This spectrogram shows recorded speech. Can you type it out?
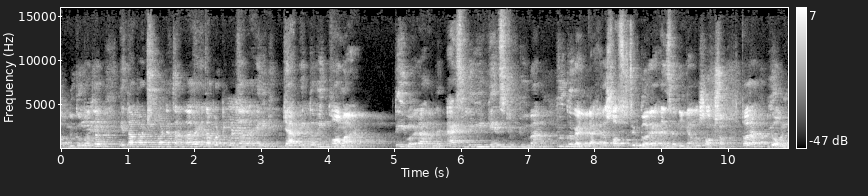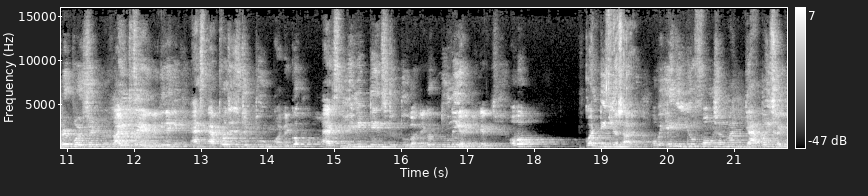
भन्नुको मतलब यतापट्टिबाट जाँदा र यतापट्टिबाट जाँदाखेरि ग्याप एकदमै कम आयो। त्यही भएर हामीले एक्स लिमिट टेन्स टु टूमा टूको भ्यालु राखेर सब्सटिट्युट गरेर एन्सर निकाल्न सक्छौँ। तर यो हन्ड्रेड पर्सेन्ट राइट चाहिँ होइन किनकि एक्स एप्रोचेस टु टू भनेको x limit tends to two भनेको टू नै होइन क्या अब कन्टिन्युस आयो। अब यदि यो फङ्सनमा ग्यापै छैन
